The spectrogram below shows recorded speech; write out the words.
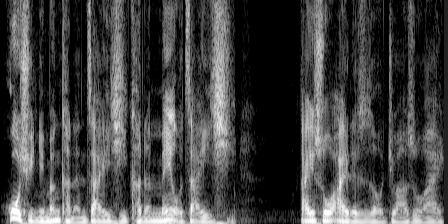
或许你们可能在一起，可能没有在一起，该说爱的时候就要说爱。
